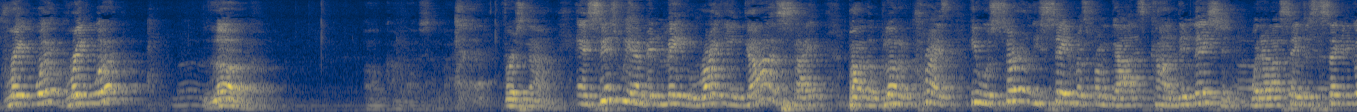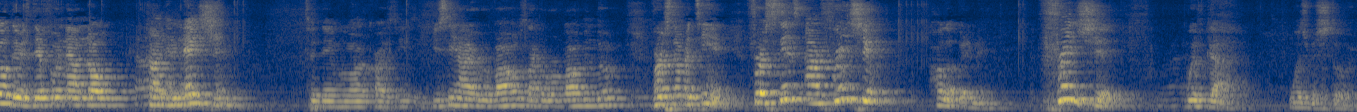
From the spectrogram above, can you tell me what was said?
Great what? Great what? Love. Love. Oh, come on, somebody. Verse 9. And since we have been made right in God's sight by the blood of Christ, he will certainly save us from God's condemnation. What did I say just a second ago? There is therefore now no condemnation to them who are in Christ Jesus. You see how it revolves like a revolving door? Verse number 10. For since our friendship, hold up, wait a minute friendship with God was restored.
